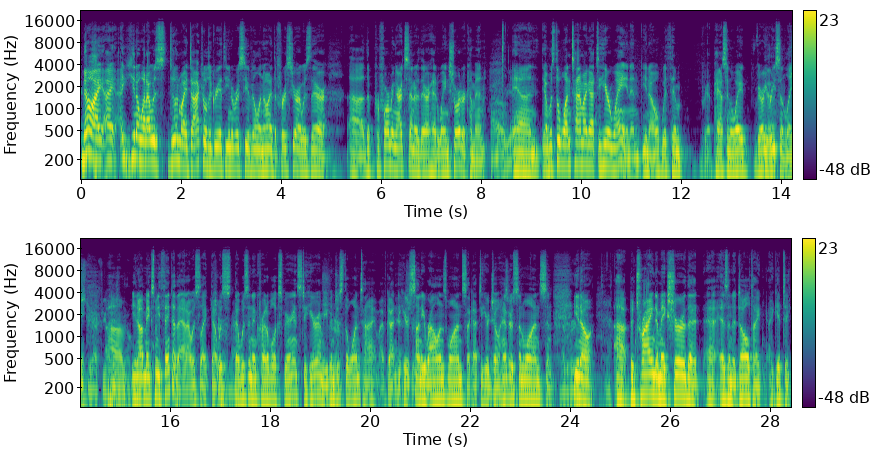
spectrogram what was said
no, I, I, you know, when I was doing my doctoral degree at the University of Illinois, the first year I was there, uh, the Performing Arts Center there had Wayne Shorter come in, oh yeah. and it was the one time I got to hear Wayne, and you know, with him passing away very Yeah, recently, yeah, a few days um, ago. you know, it makes me think of that. I was like, that was man. that was an incredible experience to hear him, even just the one time. I've gotten to hear sure. Sonny Rollins once. I got to hear Joe me too. Henderson once, and you know, uh, been trying to make sure that uh, as an adult, I, I get to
